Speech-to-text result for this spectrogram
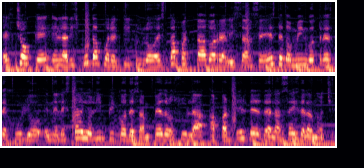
El choque en la disputa por el título está pactado a realizarse este domingo 3 de julio en el Estadio Olímpico de San Pedro Sula a partir desde las 6 de la noche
